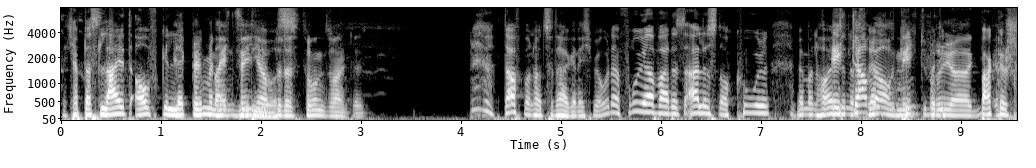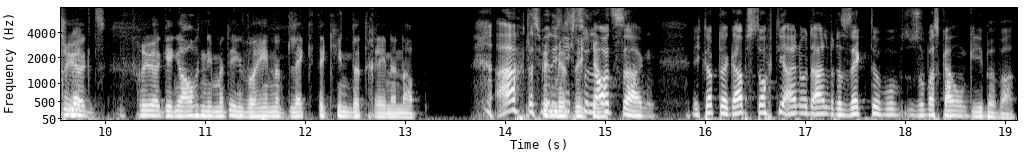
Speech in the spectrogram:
Ich habe das Leid Ich aufgeleckt bin mir nicht sicher, ob du Videos. das tun solltest. Darf man heutzutage nicht mehr, oder? Früher war das alles noch cool, wenn man heute Ich glaube auch Kind nicht, über früher, die Backe früher, früher ging auch niemand irgendwo hin und leckte Kindertränen ab. Ach, das will bin ich nicht zu sicher. laut sagen. Ich glaube, da gab es doch die ein oder andere Sekte, wo sowas gang und gäbe war.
